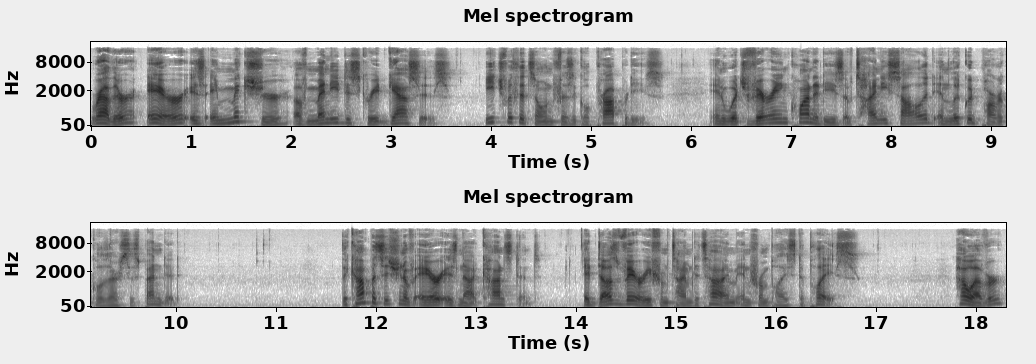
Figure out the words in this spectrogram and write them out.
Rather, air is a mixture of many discrete gases, each with its own physical properties, in which varying quantities of tiny solid and liquid particles are suspended. The composition of air is not constant. It does vary from time to time and from place to place. However,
